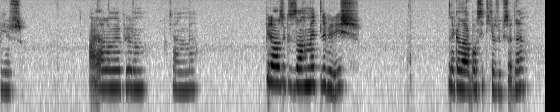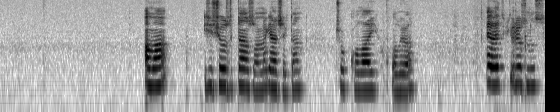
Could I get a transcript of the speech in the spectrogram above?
bir ayarlama yapıyorum kendime. Birazcık zahmetli bir iş. Ne kadar basit gözükse de. Ama işi çözdükten sonra gerçekten çok kolay oluyor. Evet görüyorsunuz.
